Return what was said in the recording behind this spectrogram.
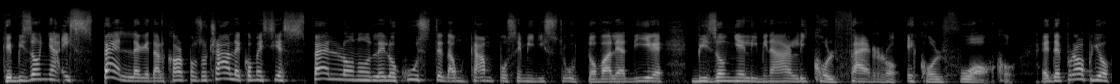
che bisogna espellere dal corpo sociale come si espellono le locuste da un campo semidistrutto, vale a dire bisogna eliminarli col ferro e col fuoco. Ed è proprio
